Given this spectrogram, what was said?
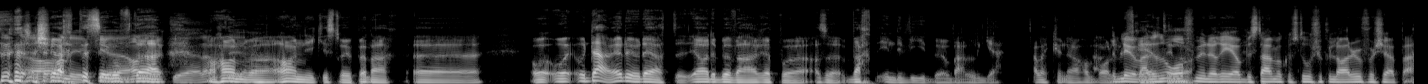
kjørte ja, seg opp han der. gikk, eh, Og han, var, han gikk i strupen der. Eh, og, og, og der er det jo det at ja, det bør være på Altså, hvert individ bør velge. Eller kunne ha valgfrihet. Det blir jo veldig sånn overformynderi å bestemme hvor stor sjokolade du får kjøpe.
